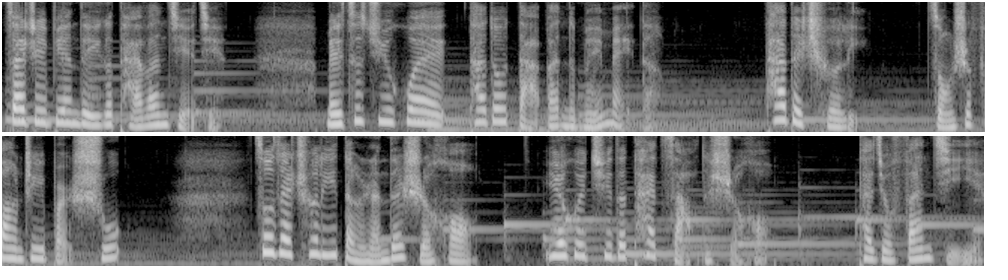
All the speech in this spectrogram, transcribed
在这边的一个台湾姐姐。每次聚会，她都打扮得美美的。她的车里总是放着一本书。坐在车里等人的时候，约会去得太早的时候，她就翻几页。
